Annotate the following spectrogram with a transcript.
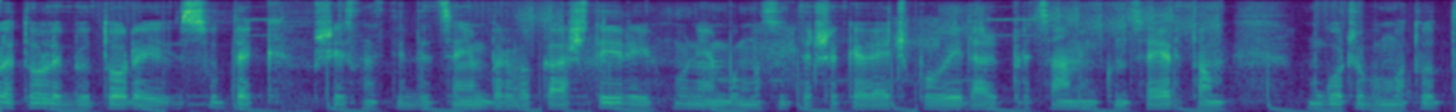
Takole tole je bil torej sutek 16. december v K4, v njem bomo sicer še kaj več povedali pred samim koncertom, mogoče bomo tudi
